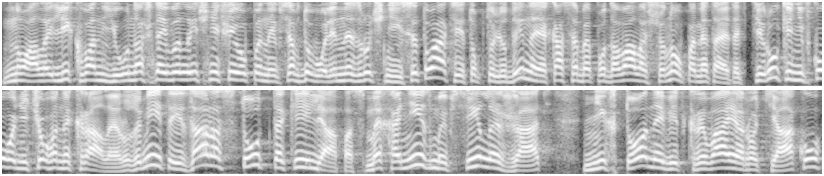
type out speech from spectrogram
Ну але Лі Кван Ю, наш найвеличніший, опинився в доволі незручній ситуації. Тобто людина, яка себе подавала, що ну пам'ятаєте, ті руки ні в кого нічого не крали. Розумієте, і зараз тут такий ляпас. Механізми всі лежать, ніхто не відкриває ротяку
